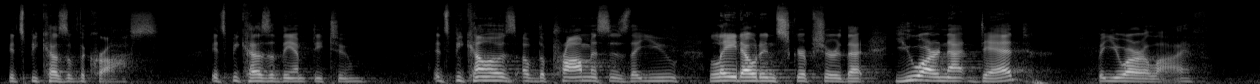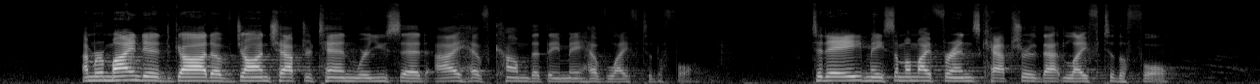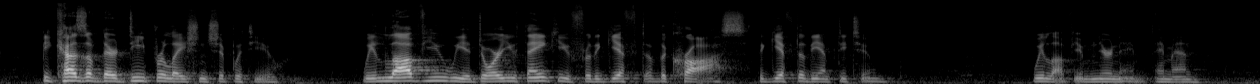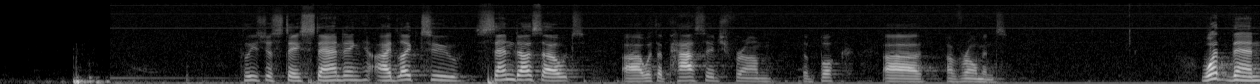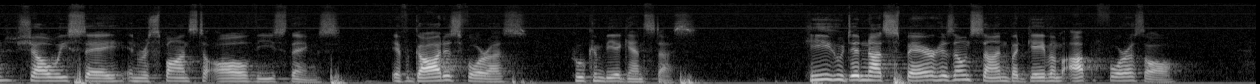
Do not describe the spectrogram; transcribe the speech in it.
It's because of the cross, it's because of the empty tomb, it's because of the promises that you laid out in Scripture that you are not dead, but you are alive. I'm reminded, God, of John chapter 10, where you said, I have come that they may have life to the full. Today, may some of my friends capture that life to the full because of their deep relationship with you. We love you, we adore you. Thank you for the gift of the cross, the gift of the empty tomb. We love you. In your name, amen. Please just stay standing. I'd like to send us out uh, with a passage from the book uh, of Romans. What then shall we say in response to all these things? If God is for us, who can be against us? He who did not spare his own son, but gave him up for us all,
